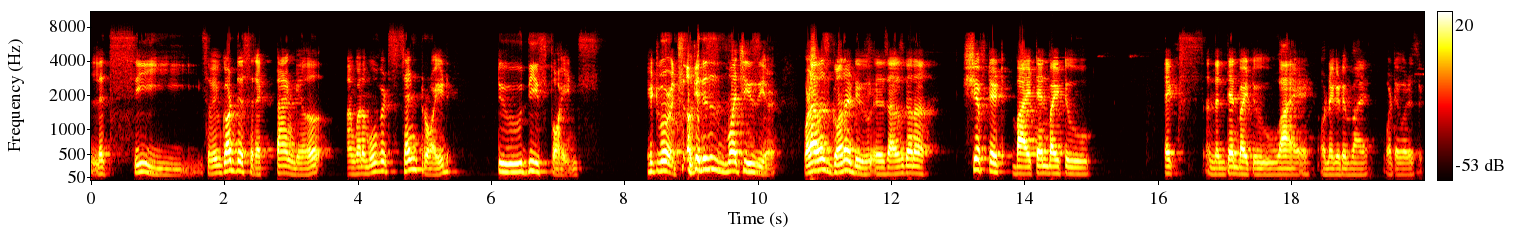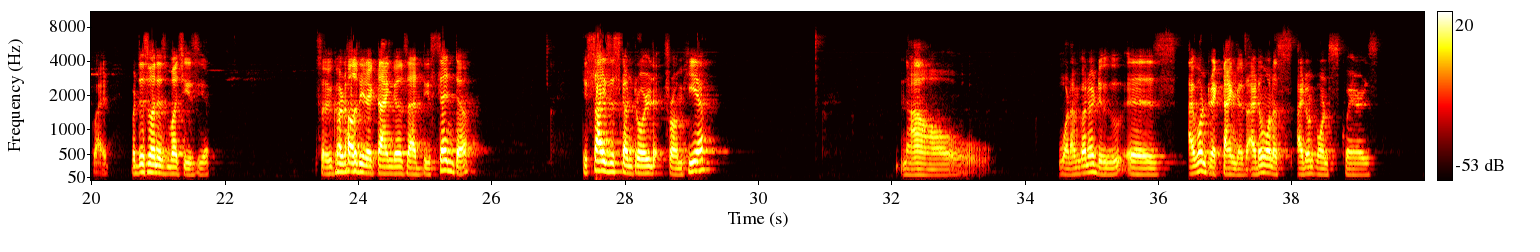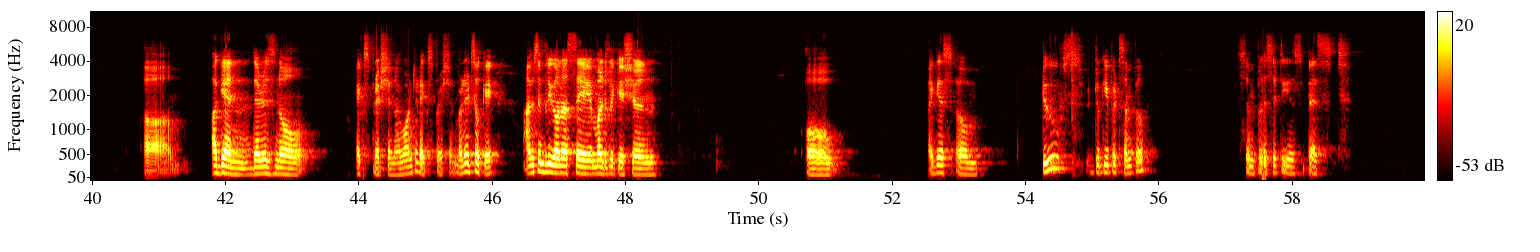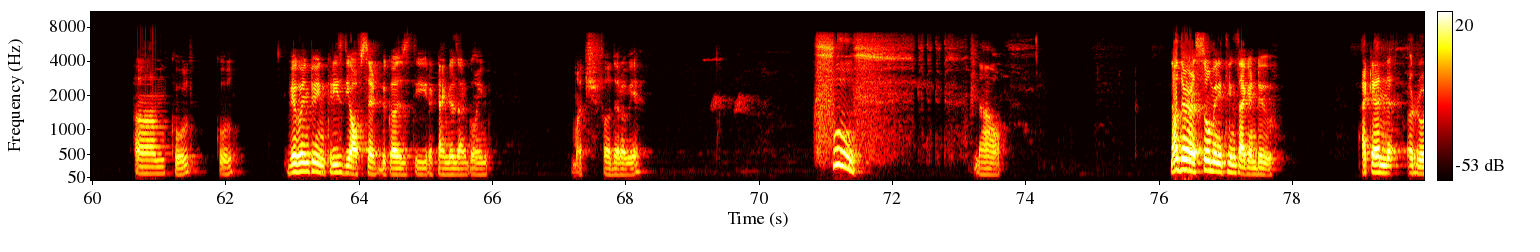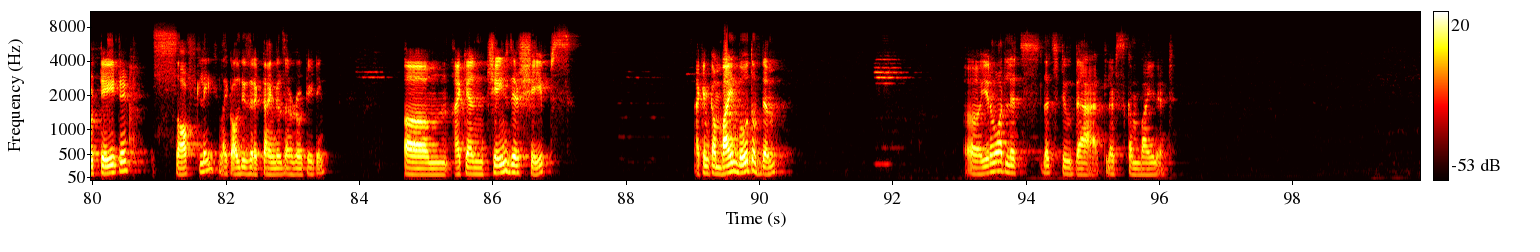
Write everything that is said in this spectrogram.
Let's see. So we've got this rectangle. I'm gonna move its centroid to these points. It works. Okay, this is much easier. What I was gonna do is I was gonna shift it by 10 by 2 x and then 10 by 2 y or negative y, whatever is required. But this one is much easier. So we've got all the rectangles at the center. The size is controlled from here. Now, what I'm gonna do is I want rectangles. I don't want to. I don't want squares. Um, again, there is no expression. I wanted expression, but it's okay. I'm simply gonna say multiplication. Oh, I guess um, two to keep it simple. Simplicity is best. Um, cool, cool. We are going to increase the offset because the rectangles are going much further away. Whew. Now, now there are so many things I can do. I can rotate it softly, like all these rectangles are rotating. Um, I can change their shapes. I can combine both of them. Uh, you know what? Let's let's do that. Let's combine it.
